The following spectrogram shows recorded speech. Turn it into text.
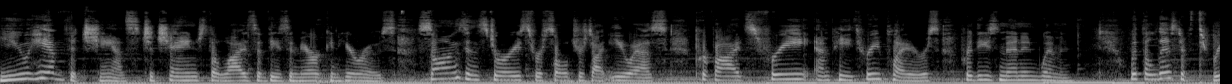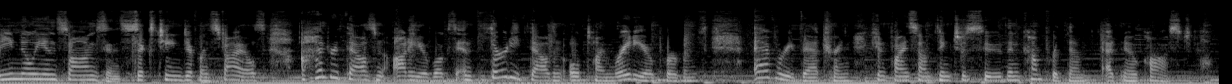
You have the chance to change the lives of these American heroes. Songs and Stories for Soldiers.us provides free MP3 players for these men and women. With a list of 3 million songs in 16 different styles, 100,000 audiobooks, and 30,000 old-time radio programs, every veteran can find something to soothe and comfort them at no cost.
